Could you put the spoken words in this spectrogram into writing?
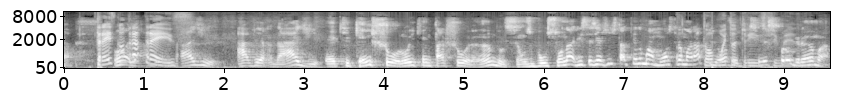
Três contra Olha, três. A verdade, a verdade é que quem chorou e quem tá chorando são os bolsonaristas e a gente tá tendo uma amostra maravilhosa muito disso triste nesse mesmo. programa.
